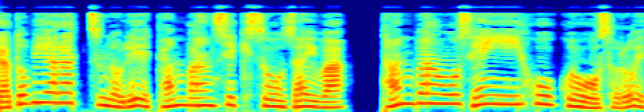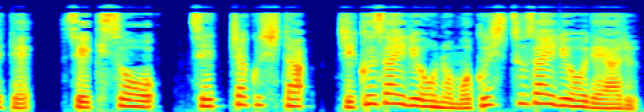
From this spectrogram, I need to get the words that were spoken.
ラトビアラッツの冷単板積層材は、単板を繊維方向を揃えて、積層、接着した軸材料の木質材料である。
